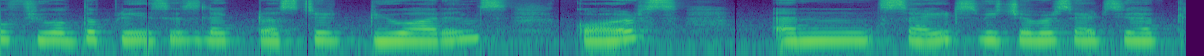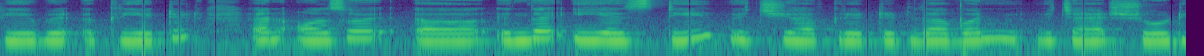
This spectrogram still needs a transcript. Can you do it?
a few of the places like trusted urls CORS and sites whichever sites you have created created. And also uh, in the ESD which you have created the one which I had showed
